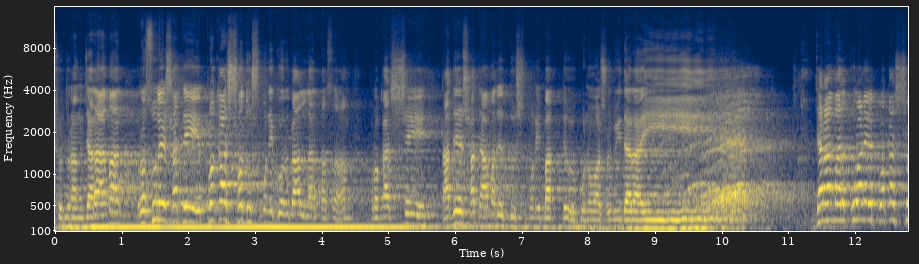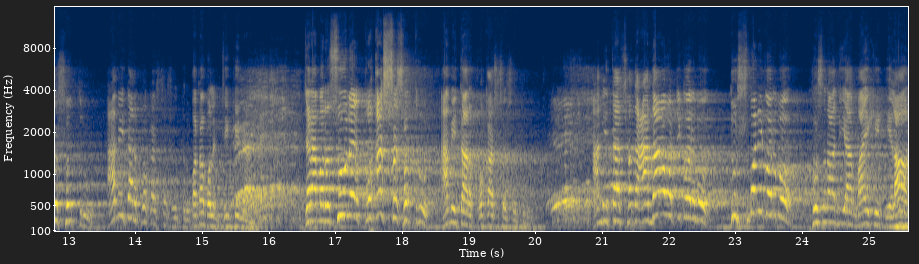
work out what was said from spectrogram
সুতরাং যারা আমার রসুলের সাথে প্রকাশ্য দুশ্মনী করবে, আল্লাহর কাসম প্রকাশ্যে তাদের সাথে আমাদের দুশ্মনী বাঁধতেও কোনো অসুবিধা নাই। যারা আমার কোরআনের প্রকাশ্য শত্রু, আমি তার প্রকাশ্য শত্রু, কথা বলেন ঠিক কিনা? যারা আমার রসুলের প্রকাশ্য শত্রু, আমি তার প্রকাশ্য শত্রু। আমি তার সাথে আদাওয়াতি করব, দুশ্মনী করব, ঘোষণা দিয়া মাইকে এলান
